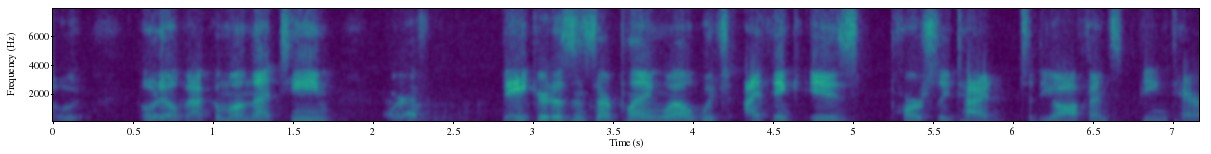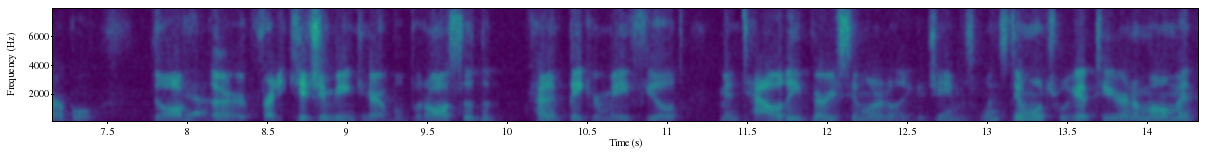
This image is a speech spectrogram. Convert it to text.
o- Odell Beckham on that team, where if Baker doesn't start playing well, which I think is partially tied to the offense being terrible, the off, Yeah. or Freddie Kitchen being terrible, but also the kind of Baker Mayfield mentality, very similar to like a Jameis Winston, which we'll get to here in a moment,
